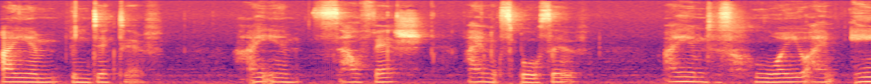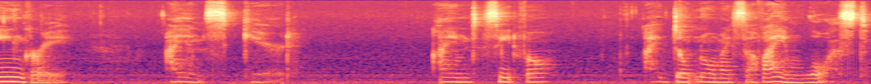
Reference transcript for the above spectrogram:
I am vindictive. I am selfish. I am explosive. I am disloyal. I am angry. I am scared. I am deceitful. I don't know myself. I am lost.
